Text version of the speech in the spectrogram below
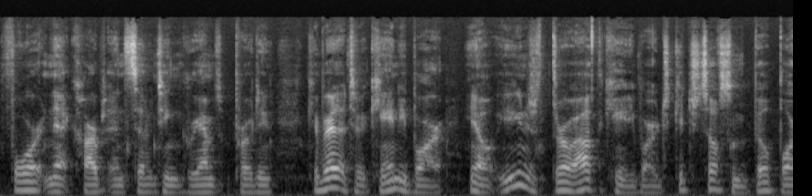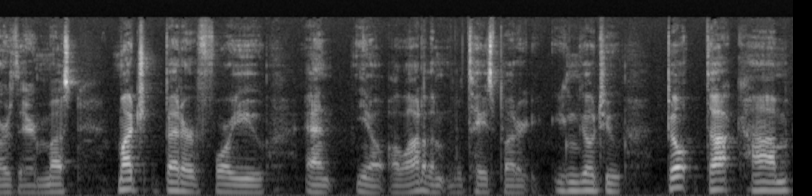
4 net carbs, and 17 grams of protein. Compare that to a candy bar. You know, you can just throw out the candy bar. Just get yourself some Built Bars. They're must much better for you, and you know a lot of them will taste better. You can go to built.com.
